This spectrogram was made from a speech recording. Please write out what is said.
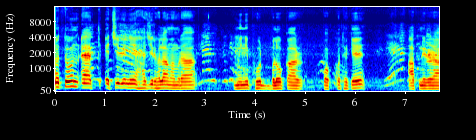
নতুন এক এচিবি নিয়ে হাজির হলাম আমরা মিনি ফুড ব্লকার পক্ষ থেকে। আপনারা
